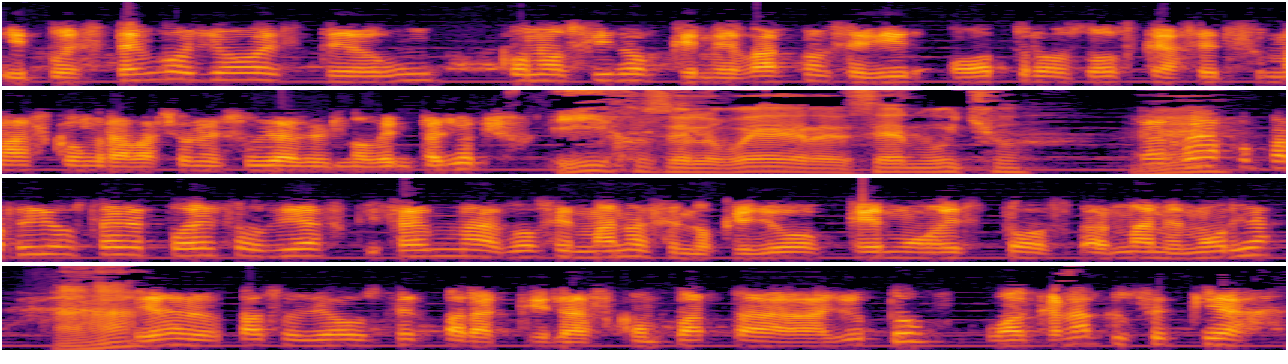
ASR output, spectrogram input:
y pues tengo yo este un conocido que me va a conseguir otros dos cassettes más con grabaciones suyas del 98. Hijo, se lo voy a agradecer mucho. Las ¿eh? voy a compartir yo a ustedes por estos días, quizás unas dos semanas en lo que yo quemo estos una memoria. Ajá. Y ahora los paso yo a usted para que las comparta a YouTube o al canal que usted quiera.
